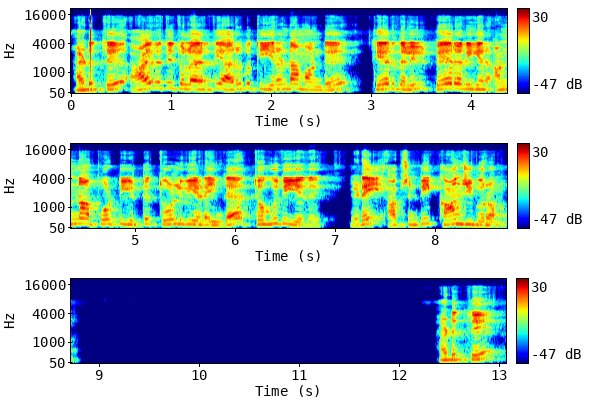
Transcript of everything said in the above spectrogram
அடுத்து ஆயிரத்தி தொள்ளாயிரத்தி அறுபத்தி இரண்டாம் ஆண்டு தேர்தலில் பேரறிஞர் அண்ணா போட்டியிட்டு தோல்வியடைந்த தொகுதி எது? விடை ஆப்ஷன் பி காஞ்சிபுரம். அடுத்து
